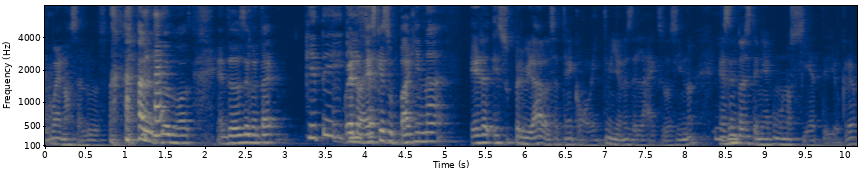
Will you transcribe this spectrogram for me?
¿no? Bueno, saludos, entonces se cuenta, ¿Qué te bueno, qué es que su página era, es súper viral, o sea, tiene como 20 millones de likes o así, ¿no? En ese Ujú. entonces tenía como unos 7, yo creo.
